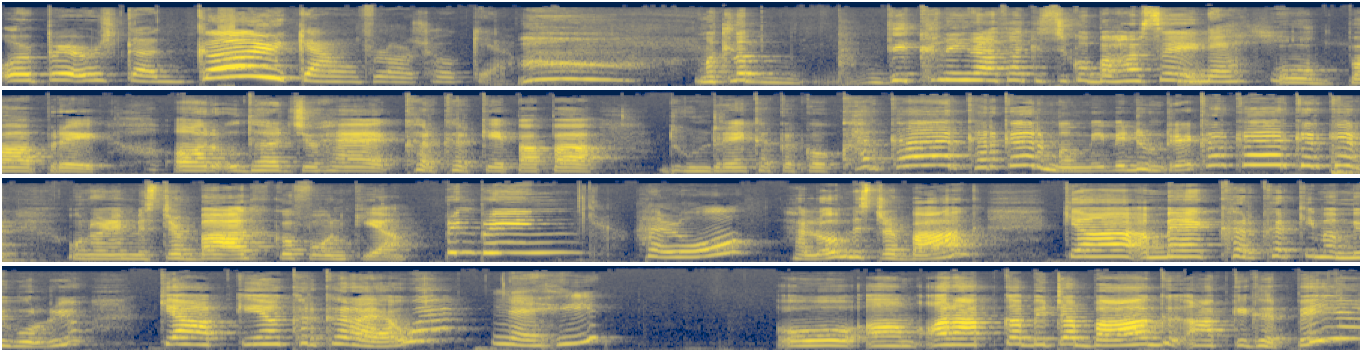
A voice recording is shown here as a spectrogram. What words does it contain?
और फिर उसका घर कैमोफ्लेज हो गया। मतलब दिख नहीं रहा था किसी को बाहर से? नहीं। ओ बाप रे। और उधर जो है खरखर के पापा ढूंढ रहे हैं खरखर को खरखर खरखर मम्मी भी ढूंढ रहे हैं खरखर खरखर। उन्होंने मिस्टर बाघ को फ़ोन किया। प्रिंग प्रिंग हेलो? Hello mister Bagh? क्या मैं खरखर की मम्मी बोल रही हूँ? क्या आपके यहाँ खरखर आया हुआ है? नहीं। ओ अम, और आपका बेटा बाघ आपके घर पे ही है?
